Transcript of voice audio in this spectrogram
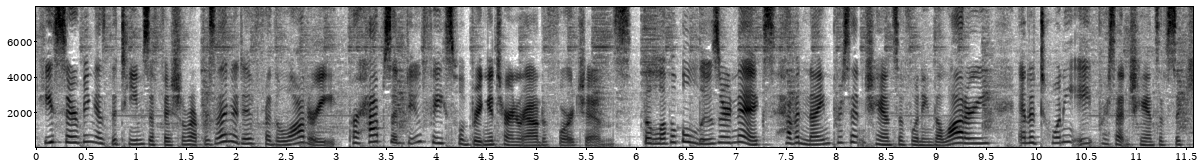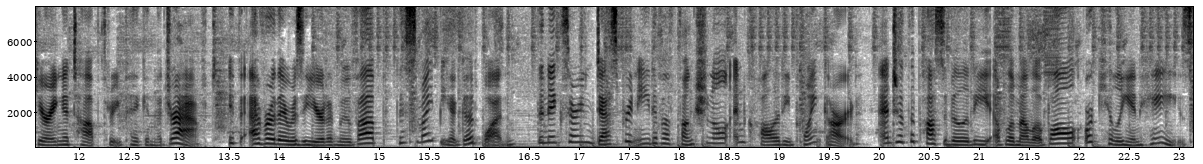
He's serving as the team's official representative for the lottery. Perhaps a new face will bring a turnaround of fortunes. The lovable loser Knicks have a 9% chance of winning the lottery and a 28% chance of securing a top 3 pick in the draft. If ever there was a year to move up, this might be a good one. The Knicks are in desperate need of a functional and quality point guard. Enter the possibility of LaMelo Ball or Killian Hayes,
